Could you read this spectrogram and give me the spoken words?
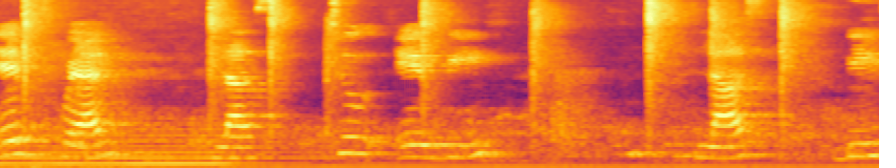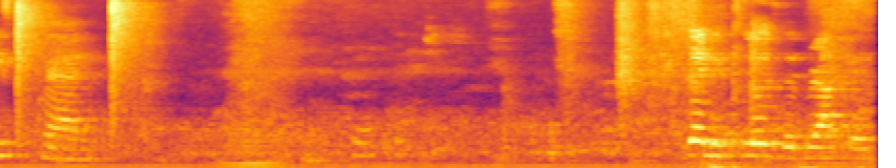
a squared plus 2ab plus b squared. Then we close the bracket.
